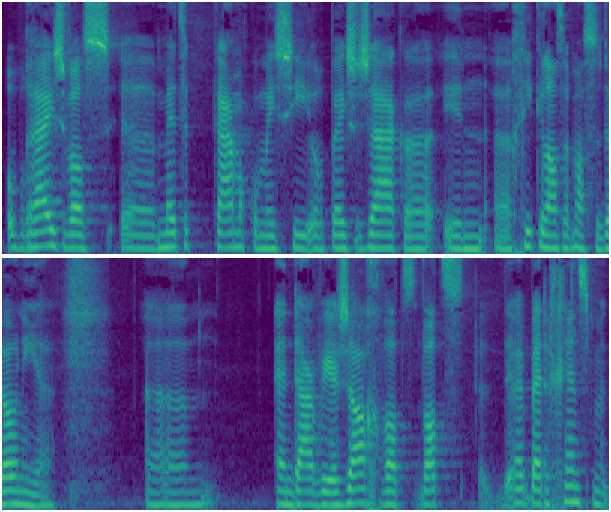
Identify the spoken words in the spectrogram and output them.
op reis was eh, met de Kamercommissie Europese Zaken in eh, Griekenland en Macedonië. ehm, en daar weer zag wat, wat eh, bij de grens met,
